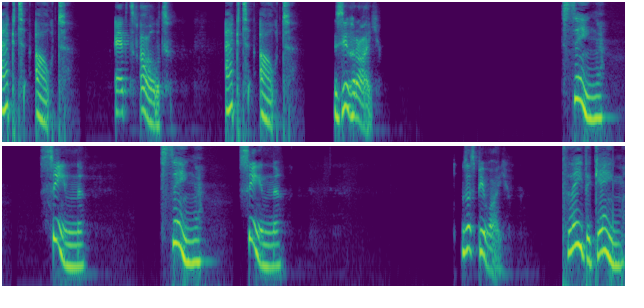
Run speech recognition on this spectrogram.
Act out. Act out. Act out. Зіграй. Sing. Sing. Sing. Sing. Заспівай. Play the game.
